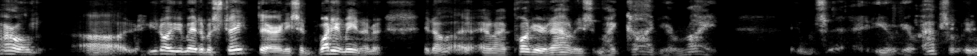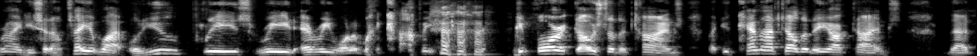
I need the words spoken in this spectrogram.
Harold, uh, you know, you made a mistake there. And he said, What do you mean? I mean you know, and I pointed it out. he said, "My God, you're right. Was, you're, you're, absolutely right." He said, "I'll tell you what. Will you please read every one of my copies before it goes to the Times? But you cannot tell the New York Times that."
